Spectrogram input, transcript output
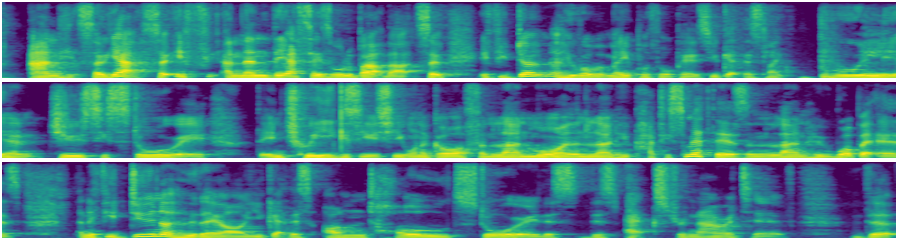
and so yeah, so if and then the essay is all about that. So if you don't know who Robert Mapplethorpe is, you get this like brilliant, juicy story that intrigues you. So you want to go off and learn more and learn who Patti Smith is and learn who Robert is. And if you do know who they are, you get this untold story, this this extra narrative that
